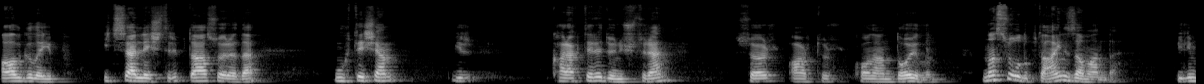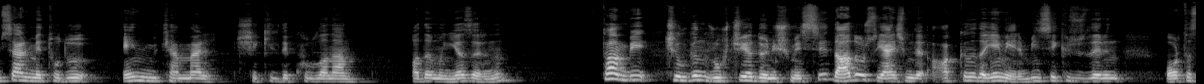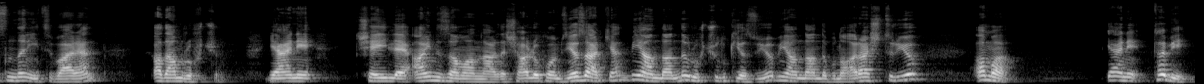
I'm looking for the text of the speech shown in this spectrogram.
algılayıp, içselleştirip daha sonra da muhteşem bir karaktere dönüştüren Sir Arthur Conan Doyle'ın nasıl olup da aynı zamanda bilimsel metodu en mükemmel şekilde kullanan adamın yazarının tam bir çılgın ruhçuya dönüşmesi. Daha doğrusu yani şimdi hakkını da yemeyelim. 1800'lerin ortasından itibaren adam ruhçu. Yani şeyle aynı zamanlarda Sherlock Holmes yazarken bir yandan da ruhçuluk yazıyor. Bir yandan da bunu araştırıyor. Ama yani tabii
